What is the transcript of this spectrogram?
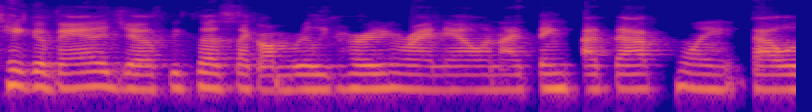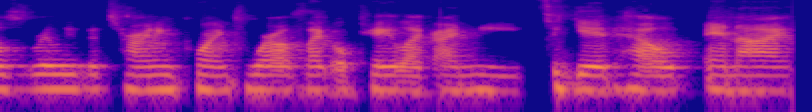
take advantage of because like I'm really hurting right now. And I think at that point, that was really the turning point to where I was like, okay, like I need to get help. And I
